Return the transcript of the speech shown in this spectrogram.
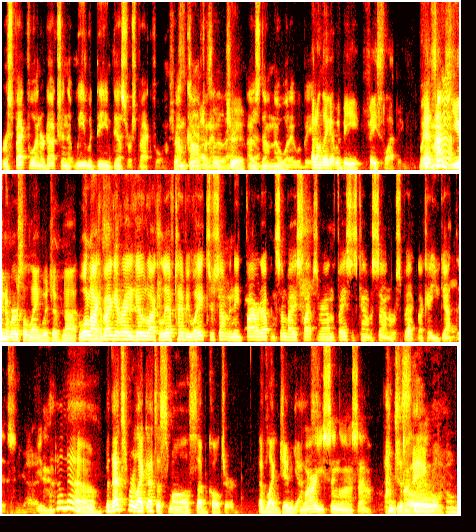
respectful introduction that we would deem disrespectful. Sure. I'm Yeah, confident of that. True. I just don't know what it would be. I don't think it would be face slapping. But that it seems might. universal language of not. Well, like if. I get ready to go like lift heavy weights or something and need fired up and somebody slaps me around the face, it's kind of a sign of respect. Like, hey, you got Yeah. this. You got it. You know. I don't know, but that's for like that's a small subculture of like gym guys. Why are you singling us out? I'm just saying. Oh. Oh,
